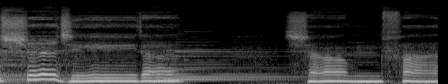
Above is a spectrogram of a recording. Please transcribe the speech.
实际的想法。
